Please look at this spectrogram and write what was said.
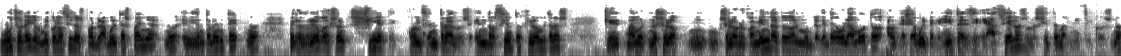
muchos de ellos muy conocidos por la Vuelta a España, ¿no? evidentemente, ¿no? pero de luego son siete concentrados en 200 kilómetros que, vamos, no se lo, se lo recomiendo a todo el mundo, que tenga una moto, aunque sea muy pequeñita, es decir, aceros los siete magníficos, ¿no?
